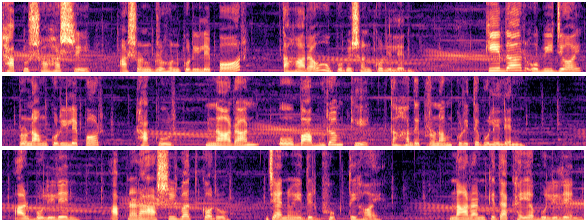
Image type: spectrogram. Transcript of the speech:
ঠাকুর সহাস্যে আসন গ্রহণ করিলে পর তাহারাও উপবেশন করিলেন। কেদার ও বিজয় প্রণাম করিলে পর ঠাকুর নারায়ণ ও বাবুরামকে তাহাদের প্রণাম করিতে বলিলেন। আর বলিলেন, আপনারা আশীর্বাদ করো যেন এদের ভক্তি হয়। নারায়ণকে দেখাইয়া বলিলেন,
